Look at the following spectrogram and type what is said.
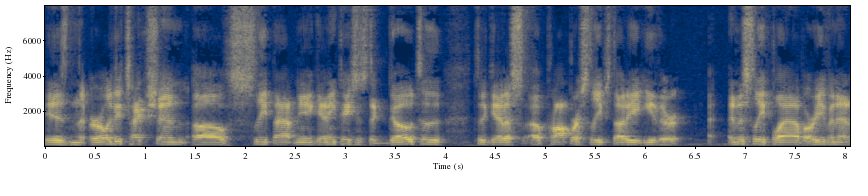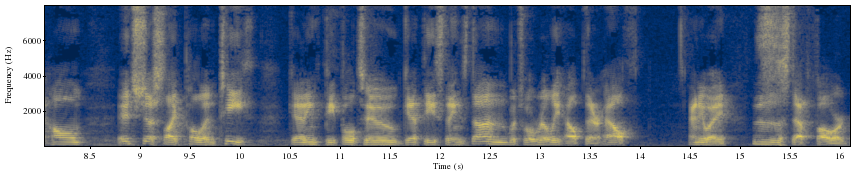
is in the early detection of sleep apnea, getting patients to go to to get a, a proper sleep study, either in a sleep lab or even at home. It's just like pulling teeth, getting people to get these things done, which will really help their health. Anyway, this is a step forward.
